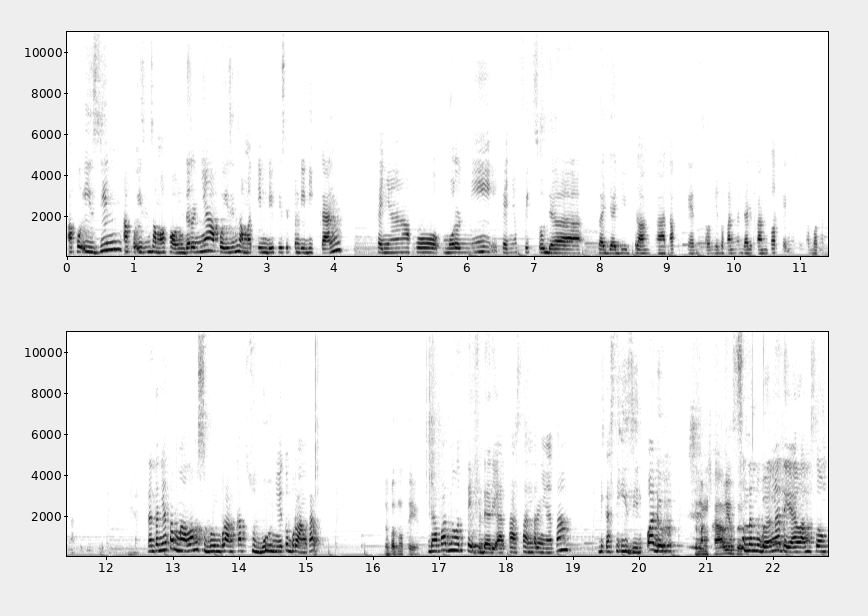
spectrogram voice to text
aku izin aku izin sama foundernya aku izin sama tim divisi pendidikan. Kayaknya aku murni kayaknya fix sudah nggak jadi berangkat aku cancel gitu. Karena dari kantor kayaknya susah banget ngasih izin. Dan ternyata malam sebelum berangkat subuhnya itu berangkat dapat notif. dapat notif dari atasan ternyata dikasih izin. Waduh. Senang sekali tuh. Seneng banget ya langsung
